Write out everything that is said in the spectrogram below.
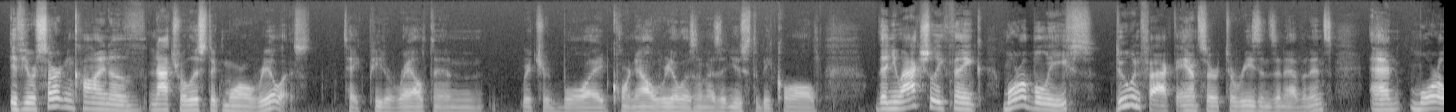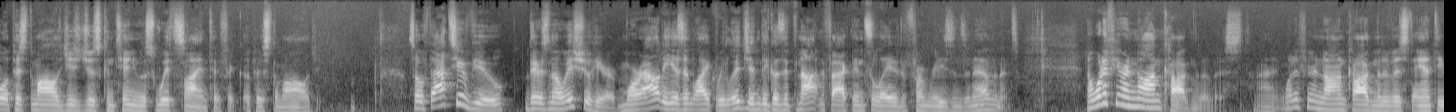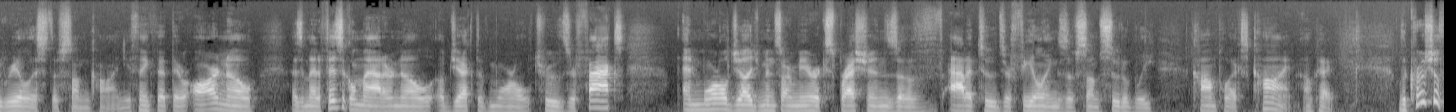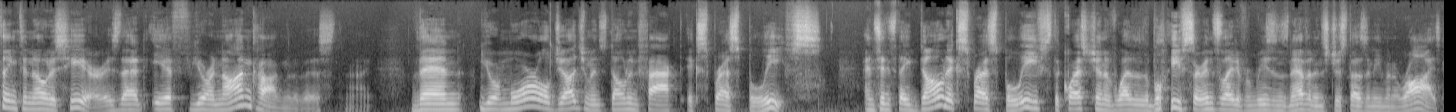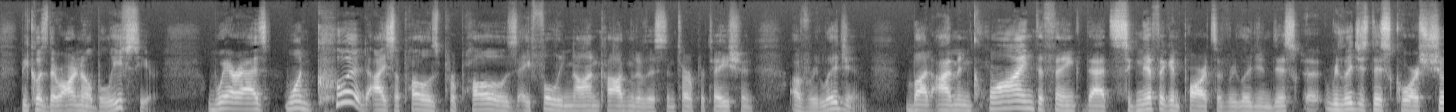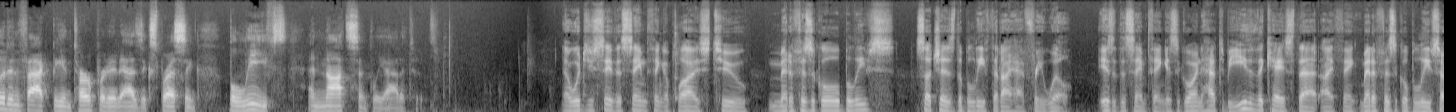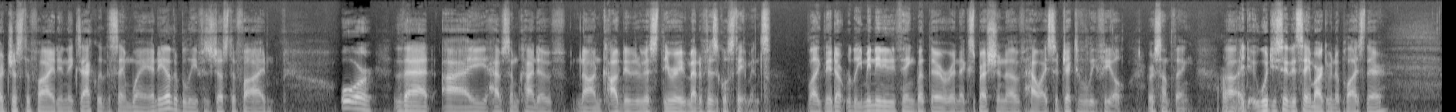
if you're a certain kind of naturalistic moral realist, take Peter Railton, Richard Boyd, Cornell realism as it used to be called, then you actually think moral beliefs do in fact answer to reasons and evidence, and moral epistemology is just continuous with scientific epistemology. So if that's your view, there's no issue here. Morality isn't like religion because it's not in fact insulated from reasons and evidence. Now, what if you're a non cognitivist? Right? What if you're a non cognitivist anti realist of some kind? You think that there are no, as a metaphysical matter, no objective moral truths or facts, and moral judgments are mere expressions of attitudes or feelings of some suitably complex kind. Okay. The crucial thing to notice here is that if you're a non cognitivist, right, then your moral judgments don't in fact express beliefs. And since they don't express beliefs, the question of whether the beliefs are insulated from reasons and evidence just doesn't even arise because there are no beliefs here. Whereas one could, I suppose, propose a fully non cognitivist interpretation of religion. But I'm inclined to think that significant parts of religion dis- uh, religious discourse should, in fact, be interpreted as expressing beliefs and not simply attitudes. Now, would you say the same thing applies to metaphysical beliefs? such as the belief that I have free will. Is it the same thing? Is it going to have to be either the case that I think metaphysical beliefs are justified in exactly the same way any other belief is justified, or that I have some kind of non cognitivist theory of metaphysical statements? Like they don't really mean anything, but they're an expression of how I subjectively feel or something. Uh, okay. Uh, would you say the same argument applies there?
